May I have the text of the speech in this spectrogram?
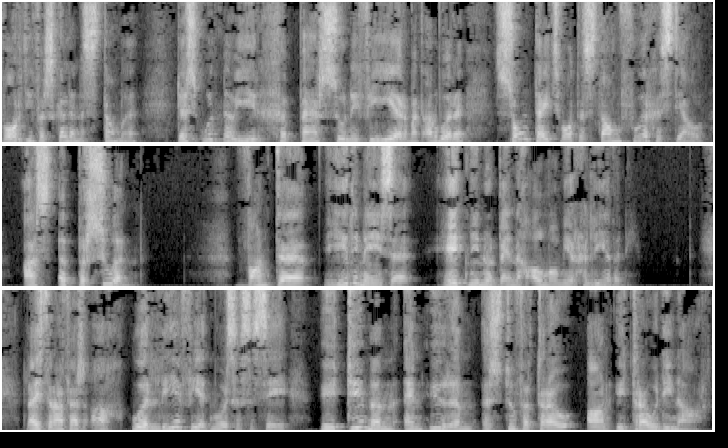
word die verskillende stamme dis ook nou hier gepersonifieer. Met ander woorde, soms word 'n stam voorgestel as 'n persoon. Want uh, hierdie mense het nie noodwendig almal meer gelewe nie. Luister na vers 8. Oorleef het Moses gesê: "U Tumim en Urim is toevertrou aan u troue dienaar."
